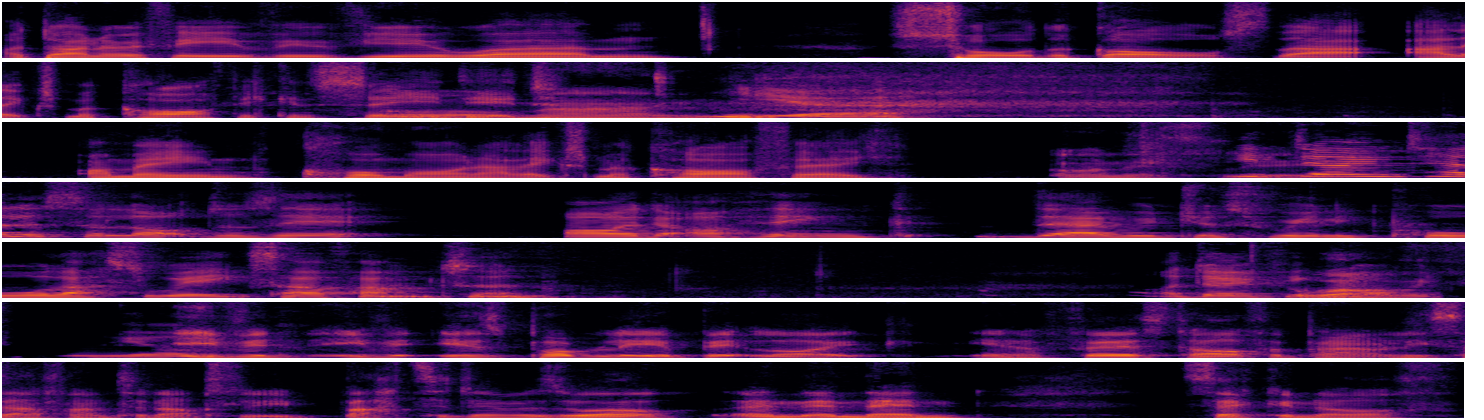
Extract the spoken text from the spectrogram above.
I don't know if either of you um, saw the goals that Alex McCarthy conceded. Oh man, Yeah. I mean, come on, Alex McCarthy. Honestly, You don't tell us a lot, does it? I, I think they were just really poor last week, Southampton. I don't think Well, Norwich really even even it was probably a bit like you know first half apparently Southampton absolutely battered him as well, and and then second half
